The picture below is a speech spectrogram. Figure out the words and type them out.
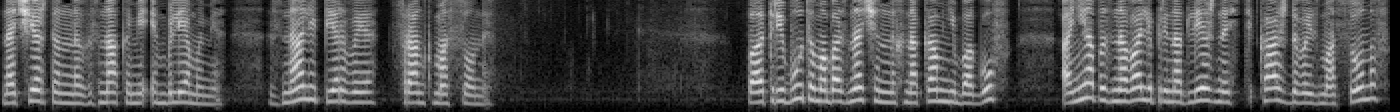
начертанных знаками-эмблемами, знали первые франкмасоны. По атрибутам обозначенных на камне богов они опознавали принадлежность каждого из масонов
